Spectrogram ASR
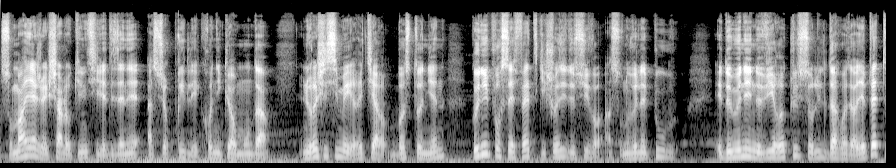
Son mariage avec Charles Hawkins il y a des années a surpris les chroniqueurs mondains, une richissime héritière bostonienne, connue pour ses fêtes, qui choisit de suivre son nouvel époux et de mener une vie recluse sur l'île Darkwater. Il y a peut-être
